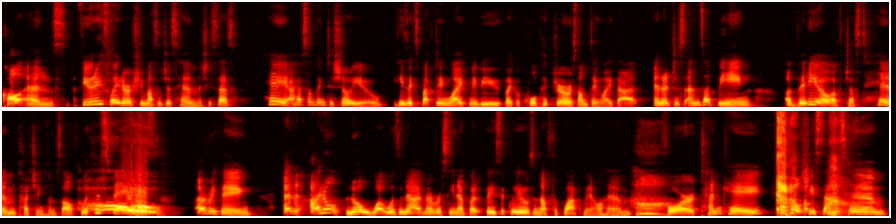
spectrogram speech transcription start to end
Call ends. A few days later, she messages him and she says, Hey, I have something to show you. He's expecting like maybe like a cool picture or something like that. And it just ends up being a video of just him touching himself with his Oh! face, everything. And I don't know what was in it. I've never seen it, but basically it was enough to blackmail him for 10k. she sends him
